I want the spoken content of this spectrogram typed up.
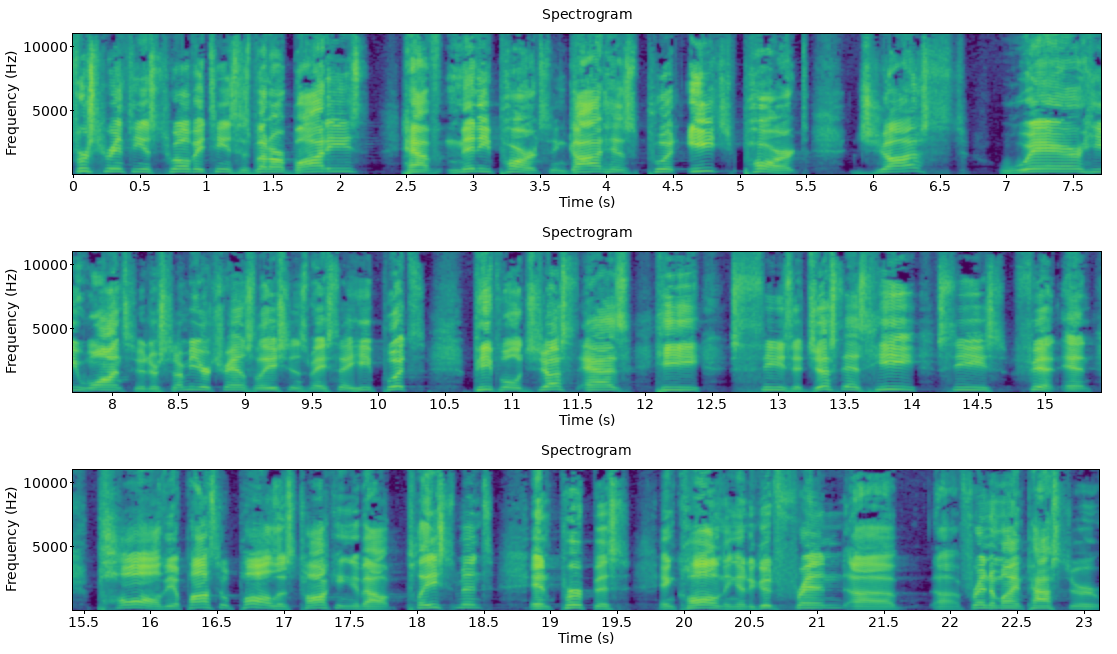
1 Corinthians 12, 18 says, But our bodies have many parts, and God has put each part just where he wants it. Or some of your translations may say he puts people just as he sees it, just as he sees fit. And Paul, the Apostle Paul, is talking about placement and purpose and calling. And a good friend, uh, uh, friend of mine, Pastor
